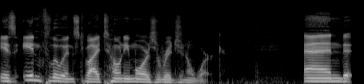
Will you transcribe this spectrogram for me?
is influenced by Tony Moore's original work. And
